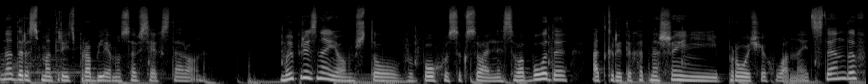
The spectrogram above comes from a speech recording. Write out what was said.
надо рассмотреть проблему со всех сторон. Мы признаем, что в эпоху сексуальной свободы, открытых отношений и прочих one-night-стендов,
